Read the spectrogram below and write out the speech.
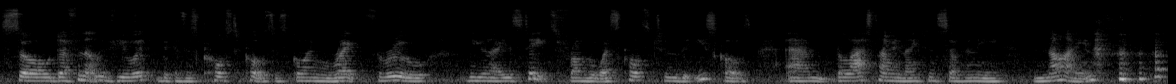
So definitely view it because it's coast to coast. It's going right through the United States from the West Coast to the East Coast. And the last time in 1979,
